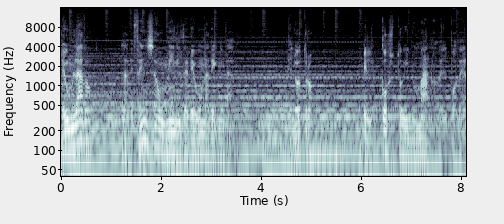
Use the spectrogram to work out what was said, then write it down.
De un lado, la defensa humilde de una dignidad. Del otro, el costo inhumano del poder.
